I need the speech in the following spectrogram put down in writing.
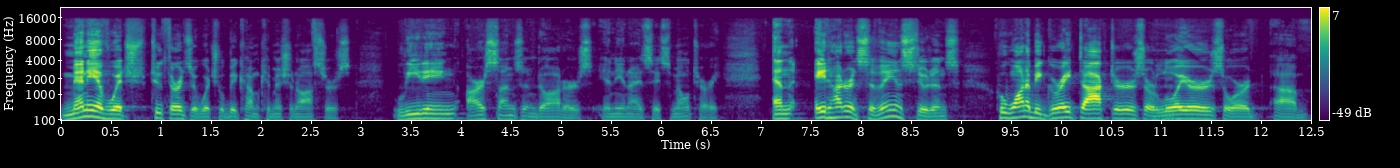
many of which, two thirds of which will become commissioned officers leading our sons and daughters in the United States military. And 800 civilian students who want to be great doctors or mm-hmm. lawyers or um,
